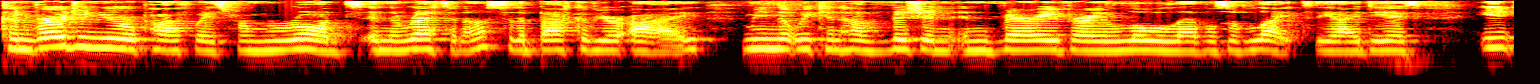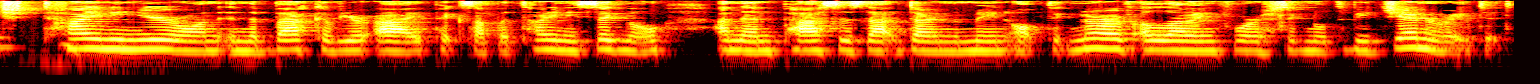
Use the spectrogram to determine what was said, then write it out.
converging neural pathways from rods in the retina, so the back of your eye, mean that we can have vision in very, very low levels of light. The idea is each tiny neuron in the back of your eye picks up a tiny signal and then passes that down the main optic nerve, allowing for a signal to be generated.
